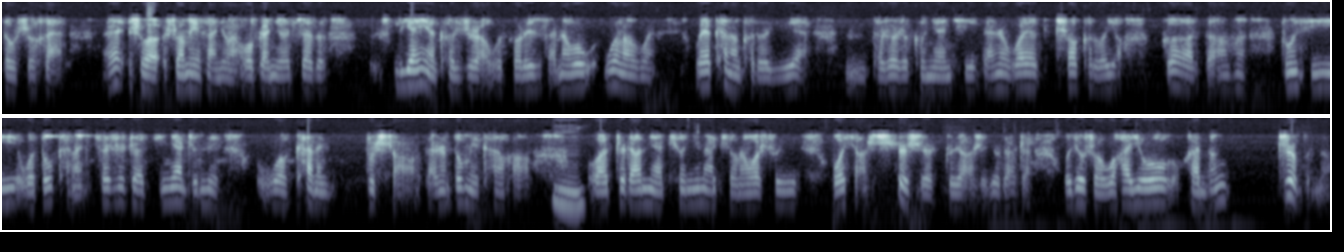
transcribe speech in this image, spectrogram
都是汗，哎，说说没汗就完，我感觉这个脸也可热，我做的反正我问了问。我也看了可多医院，嗯，他说是更年期，但是我也吃了可多药，各的哈中西医我都看了，确实这几年之内我看了不少，但是都没看好。嗯，我这两年听你那听了，我属于我想试试，主要是有点这，我就说我还有还能治不能？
